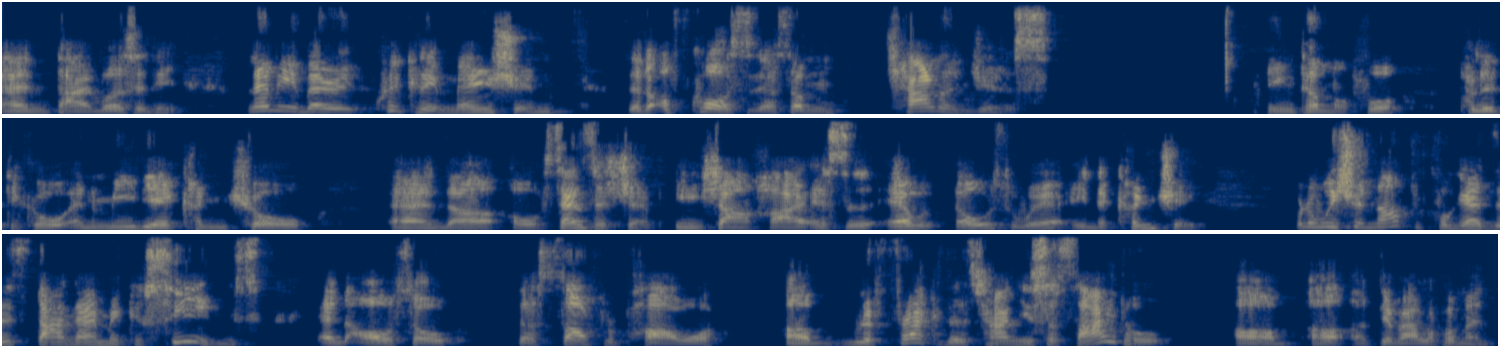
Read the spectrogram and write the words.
and diversity. Let me very quickly mention that, of course, there are some challenges in terms of uh, political and media control and uh, or censorship in Shanghai as el- elsewhere in the country. But we should not forget these dynamic scenes and also the soft power um, reflect the Chinese societal um, uh, development.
